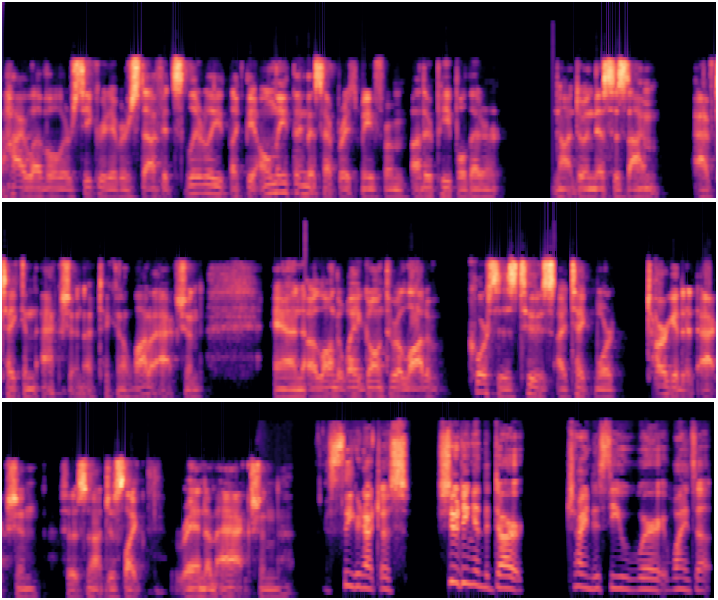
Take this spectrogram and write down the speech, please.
high level or secretive or stuff. It's literally like the only thing that separates me from other people that are not doing this is I'm I've taken action. I've taken a lot of action, and along the way, going through a lot of courses too. So I take more targeted action, so it's not just like random action. So you're not just shooting in the dark, trying to see where it winds up.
